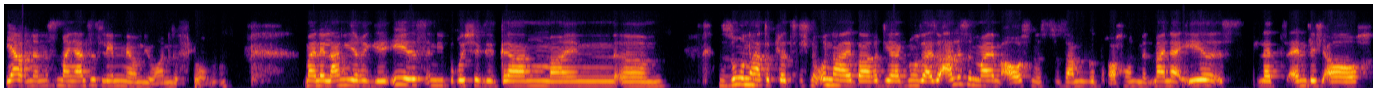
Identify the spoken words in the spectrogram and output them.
Ja, und dann ist mein ganzes Leben mir um die Ohren geflogen. Meine langjährige Ehe ist in die Brüche gegangen. Mein ähm, Sohn hatte plötzlich eine unheilbare Diagnose. Also alles in meinem Außen ist zusammengebrochen. Und mit meiner Ehe ist letztendlich auch,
